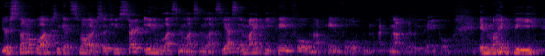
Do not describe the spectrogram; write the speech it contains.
your stomach will actually get smaller. So if you start eating less and less and less, yes, it might be painful, not painful, not really painful. It might be,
